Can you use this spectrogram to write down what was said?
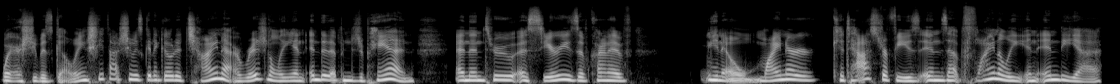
where she was going. She thought she was going to go to China originally and ended up in Japan. And then through a series of kind of, you know, minor catastrophes, ends up finally in India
